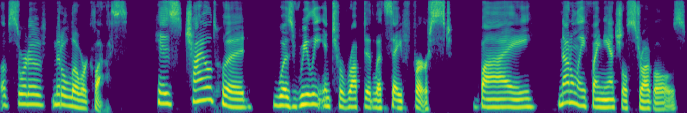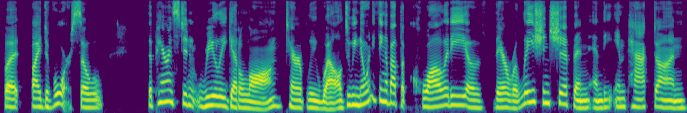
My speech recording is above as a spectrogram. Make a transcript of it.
of sort of middle lower class. His childhood was really interrupted, let's say first by not only financial struggles, but by divorce. So the parents didn't really get along terribly well. Do we know anything about the quality of their relationship and, and the impact on,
